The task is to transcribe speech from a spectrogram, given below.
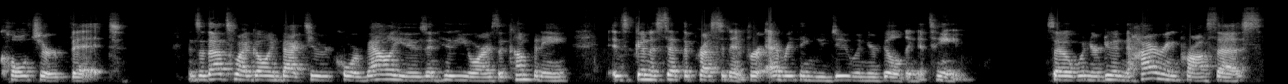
culture fit. And so that's why going back to your core values and who you are as a company is going to set the precedent for everything you do when you're building a team. So when you're doing the hiring process,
